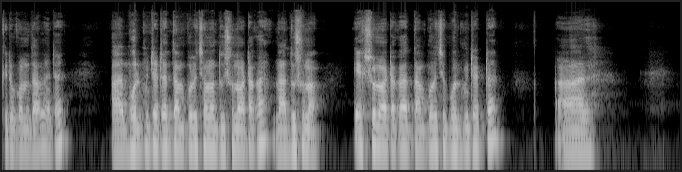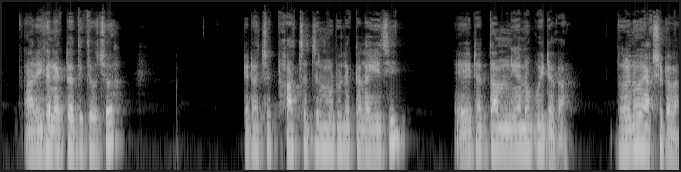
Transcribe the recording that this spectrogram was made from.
কীরকম দাম এটা। আর ভোল্ট মিটারটার দাম পড়েছে আমার দুশো ন টাকা। না, দুশো না, একশো নয় টাকার দাম পড়েছে ভোল্ট মিটারটা আর আর এখানে একটা দেখতে পাচ্ছ? এটা হচ্ছে ফাস্ট চার্জের মডুল একটা লাগিয়েছি। এটার দাম নিরানব্বই টাকা। ধরে নাও একশো টাকা।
